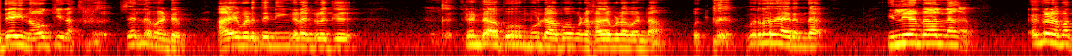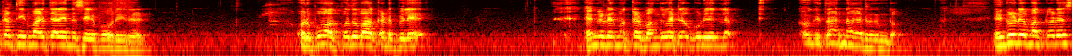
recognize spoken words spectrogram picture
இதை நோக்கி செல்ல வேண்டும். அதை விடுத்து நீங்கள் எங்களுக்கு ரெண்டா போவோம் மூன்றா போவோம் கூட கதை வேண்டாம். விடுறதா இருந்தால் இல்லை என்றால் நாங்கள் எங்களோட மக்கள் தீர்மானித்தால் என்ன செய்ய போகிறீர்கள்? ஒரு பொது வாக்கெடுப்பிலே எங்களுடைய மக்கள் பங்கு பெற்றக்கூடிய நிலை நோக்கித்தான் நாங்கள் இருக்கின்றோம் எங்களுடைய மக்களுடைய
